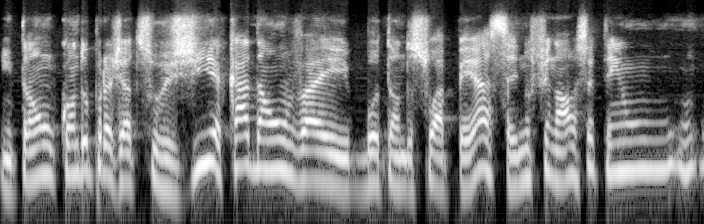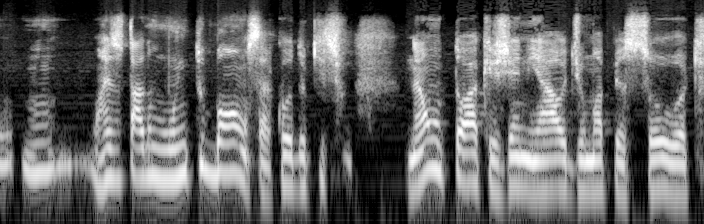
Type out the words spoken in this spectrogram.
Então, quando o projeto surgia, cada um vai botando sua peça e no final você tem um, um, um resultado muito bom, sacou? Do que não é um toque genial de uma pessoa que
